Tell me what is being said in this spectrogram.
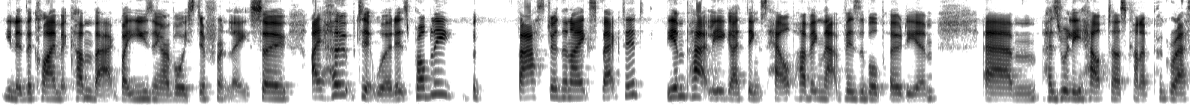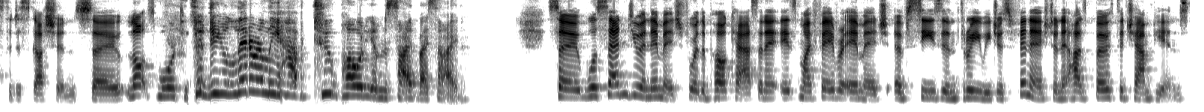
you know, the climate comeback by using our voice differently. So I hoped it would. It's probably faster than I expected. The Impact League, I think, has helped having that visible podium. Um, has really helped us kind of progress the discussion. So lots more to So do you literally have two podiums side by side? So we'll send you an image for the podcast, and it, it's my favorite image of season three we just finished, and it has both the champions.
